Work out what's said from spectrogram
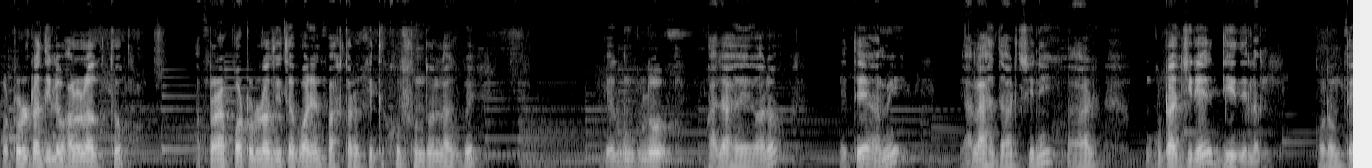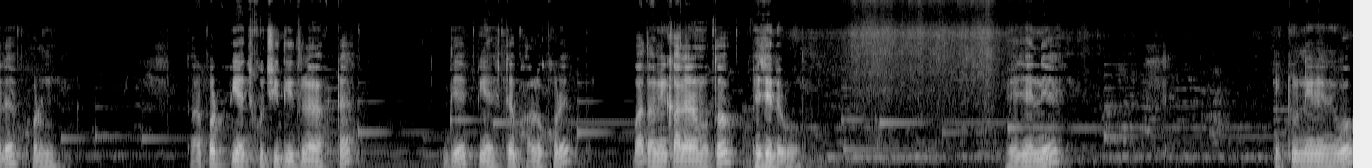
পটলটা দিলে ভালো লাগতো। আপনারা পটলটা দিতে পারেন পাঁচটা খেতে খুব সুন্দর লাগবে। বেগুনগুলো ভাজা হয়ে গেল। এতে আমি এলাচ, দারচিনি আর গোটা জিরে দিয়ে দিলাম। গরম তেলে ফোড়ন তারপর পেঁয়াজ কুচি দিয়ে দিলাম একটা, দিয়ে পেঁয়াজটা ভালো করে বাদামি কালারের মতো ভেজে নেব। ভেজে নিয়ে একটু নেড়ে নেব।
